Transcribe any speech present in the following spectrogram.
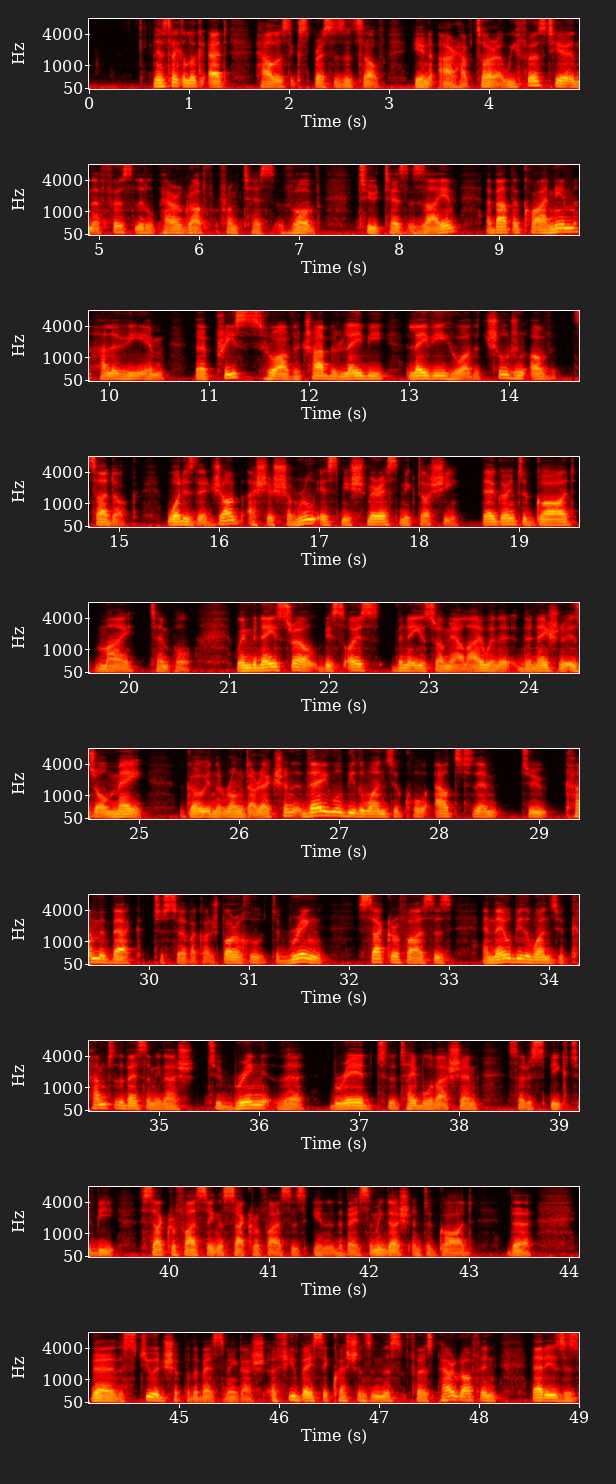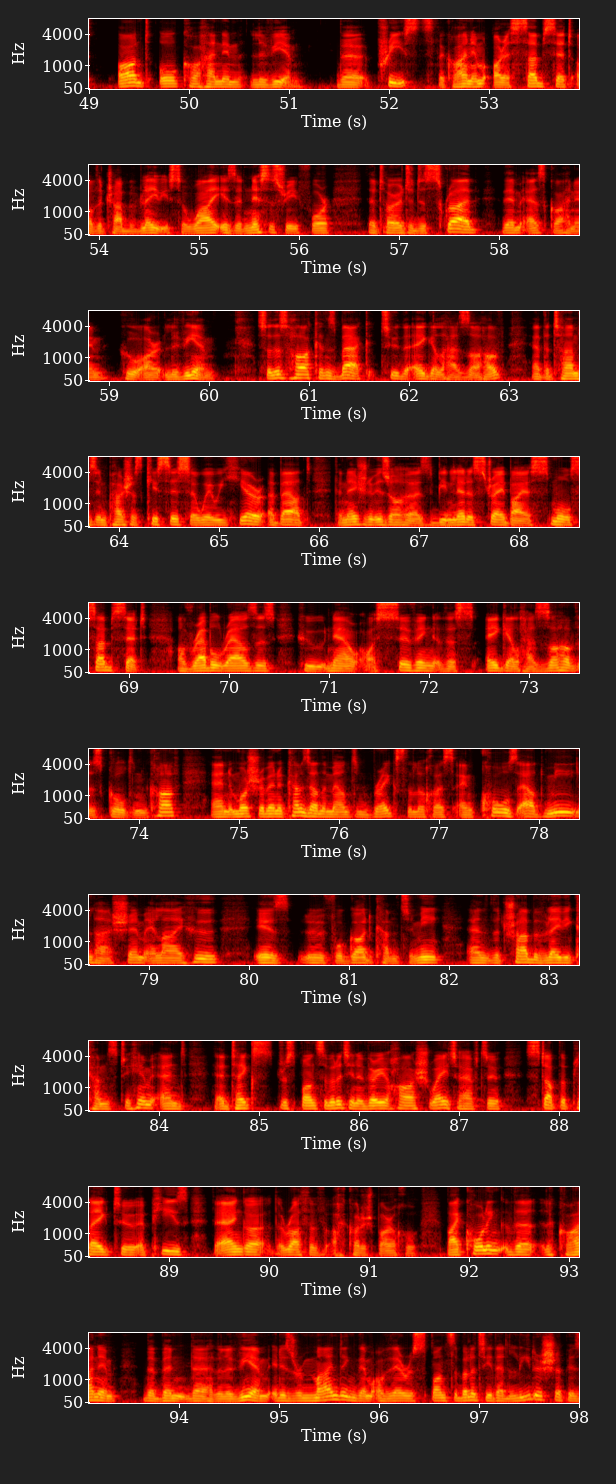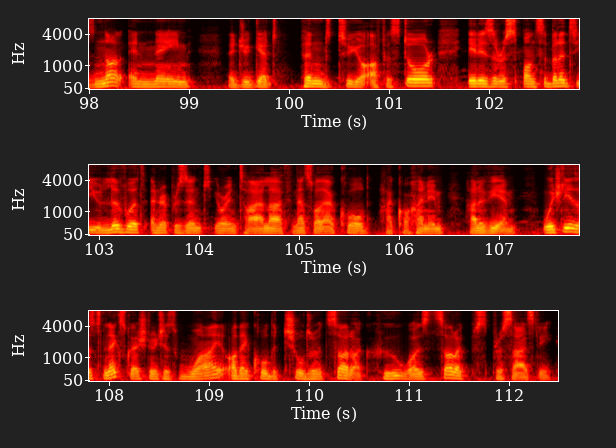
Let's take a look at how this expresses itself in our Haftarah. We first hear in the first little paragraph from Tes Vov to Tes Zayin about the Kohanim Haleviim, the priests who are of the tribe of Levi, Levi who are the children of Tzadok. What is their job? Asher Shamru es Mishmeres Mikdashi. They're going to guard my temple. When Bnei Israel, Bisois Bnei Israel Me'alai, when the, the nation of Israel may go in the wrong direction, they will be the ones who call out to them to come back to serve HaKadosh Baruch Hu, to bring sacrifices, and they will be the ones who come to the Beis Hamikdash to bring the bread to the table of Hashem, so to speak, to be sacrificing the sacrifices in the Beis Hamikdash and to guard the, the, the stewardship of the Beis Hamikdash. A few basic questions in this first paragraph, and that is, is aren't all Kohanim Levium? The priests, the Kohanim, are a subset of the tribe of Levi. So why is it necessary for the Torah to describe them as Kohanim who are Levium? So this harkens back to the Egel HaZahav at the times in Pashas Ki Sisa where we hear about the nation of Israel has been led astray by a small subset of rabble rousers who now are serving this Egel HaZahav, this golden calf. And Moshe Rabbeinu comes down the mountain, breaks the luchas, and calls out, Mi La Hashem Elai, who is uh, for God come to me, and the tribe of Levi comes to him, and it takes responsibility in a very harsh way to have to stop the plague to appease the anger, the wrath of Hakadosh Baruch Hu. By calling the, the Kohanim the, ben, the the it is reminding them of their responsibility that leadership is not a name that you get pinned to your office door. It is a responsibility you live with and represent your entire life, and that's why they're called Hakohanim Halavim. Which leads us to the next question, which is why are they called the children of Tzadok? Who was Tzadok precisely?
